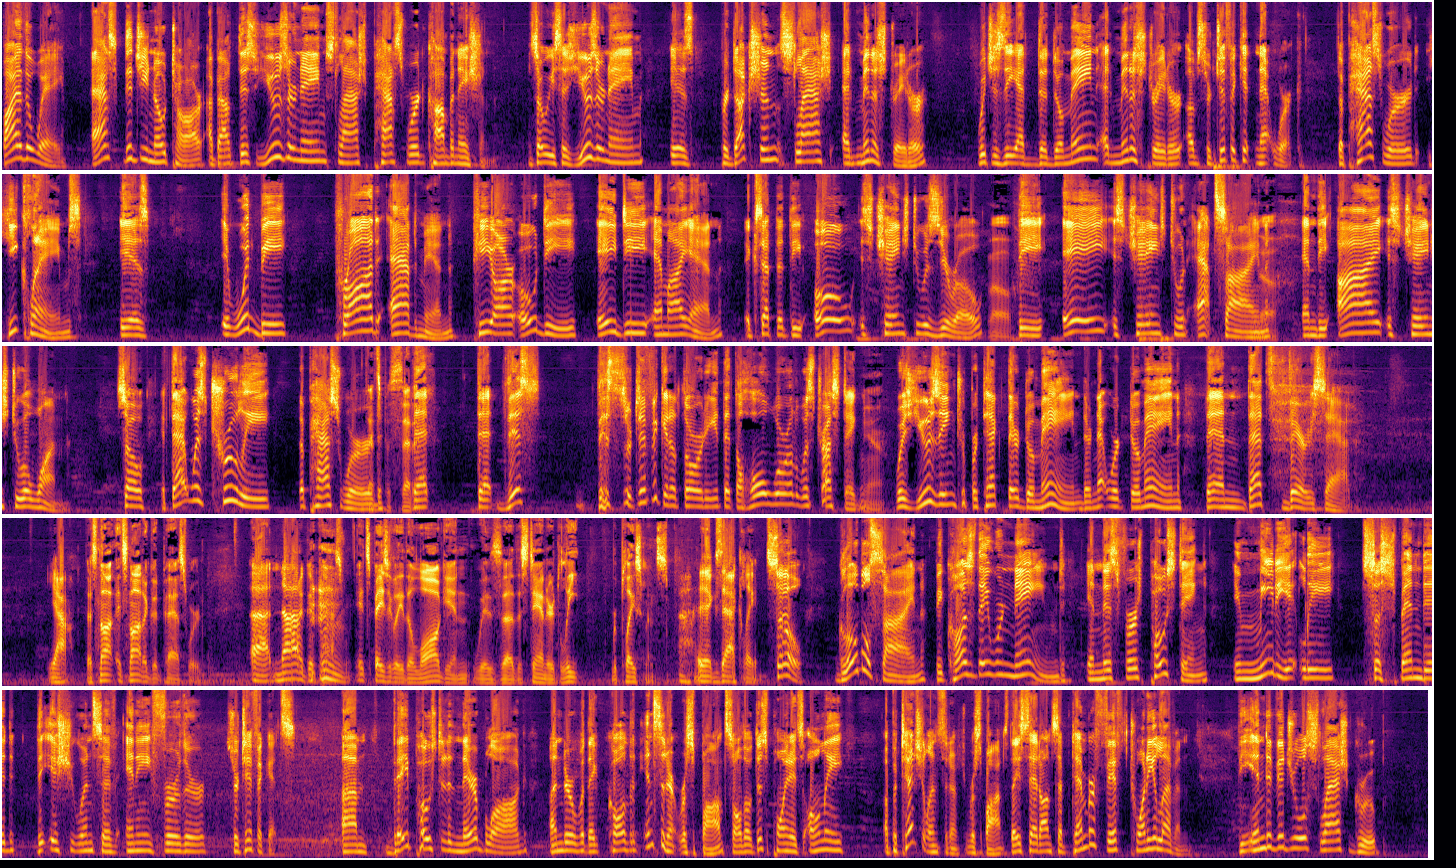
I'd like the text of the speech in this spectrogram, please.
"By the way, ask DigiNotar about this username slash password combination." And so he says, "Username is production slash administrator." Which is the, the domain administrator of Certificate Network. The password he claims is it would be prod admin, P R O D A D M I N, except that the O is changed to a zero, oh. the A is changed to an at sign, and the I is changed to a one. So if that was truly the password that that this this certificate authority that the whole world was trusting yeah. was using to protect their domain, their network domain, then that's very sad. Yeah, that's not. It's not a good password. Uh, not a good password. it's basically the login with uh, the standard LEET replacements. Uh, exactly. So, GlobalSign, because they were named in this first posting, immediately suspended the issuance of any further certificates. Um, they posted in their blog under what they called an incident response, although at this point it's only a potential incident response. They said on September 5th, 2011, the individual slash group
